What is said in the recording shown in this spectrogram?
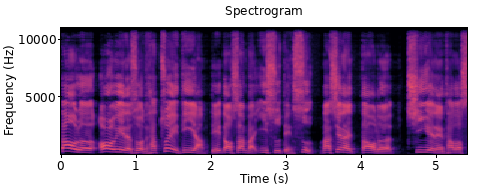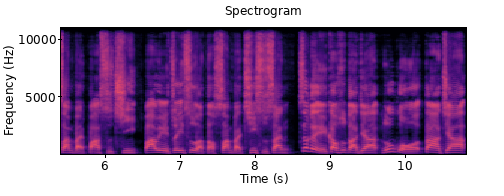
到了二月的时候呢，它最低啊跌到三百一十点四。那现在到了七月呢，它到三百八十七。八月这一次啊，到三百七十三。这个也告诉大家，如果大家。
